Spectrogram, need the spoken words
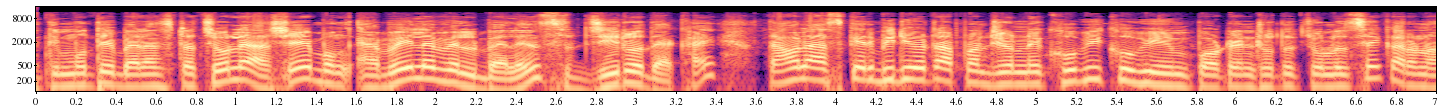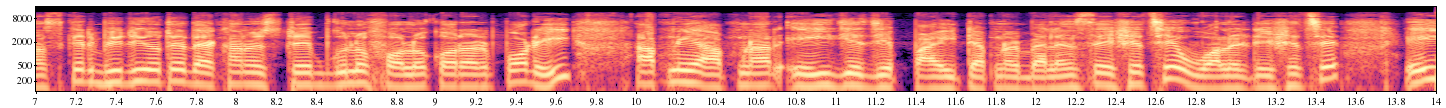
ইতিমধ্যে ব্যালেন্সটা চলে আসে এবং অ্যাভেলেবেল ব্যালেন্স জিরো দেখায়, তাহলে আজকের ভিডিওটা আপনার জন্য খুবই খুবই ইম্পর্টেন্ট হতে চলেছে। কারণ আজকের ভিডিওতে দেখানো স্টেপগুলো ফলো করার পরেই আপনি আপনার এই যে যে পাইটা আপনার ব্যালেন্সে এসেছে ওয়ালেটে এসেছে, এই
